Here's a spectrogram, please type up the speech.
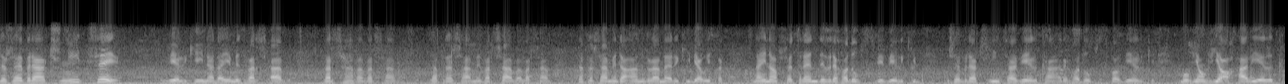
z żebracznicy wielkiej nadajemy z Warszawy. Warszawa, Warszawa. Zapraszamy, Warszawa, Warszawa. Zapraszamy do Angloameryki, Białystok. Najnowsze trendy w rechodówstwie wielkim. Żebracznica wielka, rechodówstwo wielkie. Mówią wiocha wielka,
